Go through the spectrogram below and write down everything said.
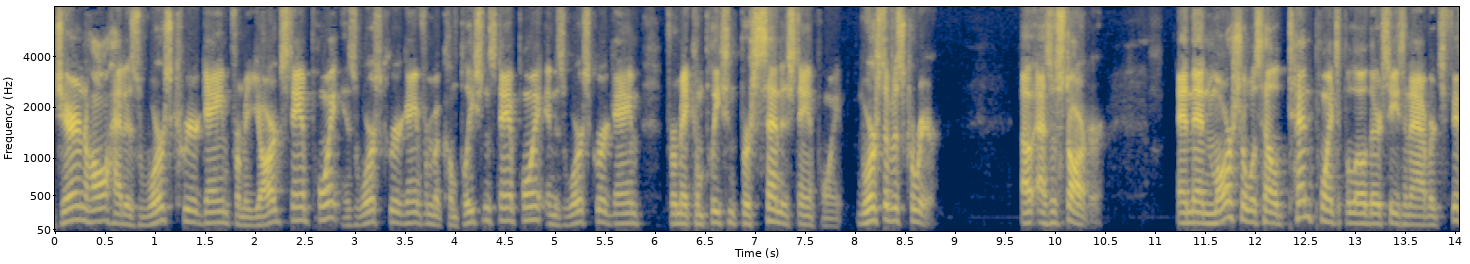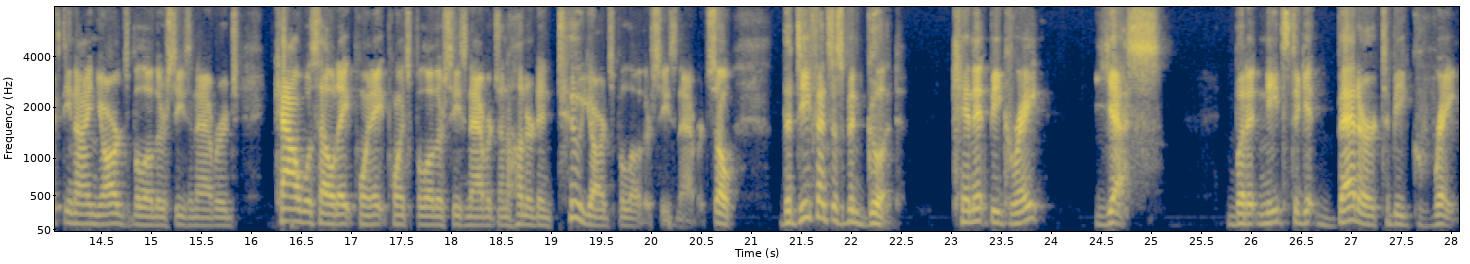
Jaren Hall had his worst career game from a yard standpoint, his worst career game from a completion standpoint, and his worst career game from a completion percentage standpoint. Worst of his career uh, as a starter. And then Marshall was held 10 points below their season average, 59 yards below their season average. Cal was held 8.8 points below their season average and 102 yards below their season average. So the defense has been good. Can it be great? Yes. But it needs to get better to be great.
